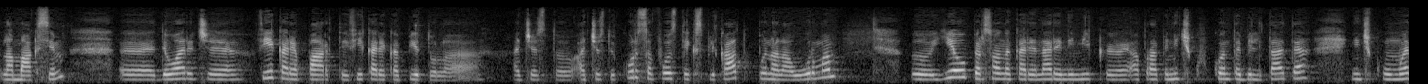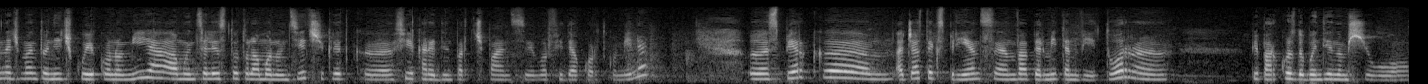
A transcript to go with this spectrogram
la maxim, uh, deoarece fiecare parte, fiecare capitol a acest, acestui curs a fost explicat până la urmă. Eu, persoană care nu are nimic aproape nici cu contabilitatea, nici cu managementul, nici cu economia, am înțeles totul amănunțit și cred că fiecare din participanți vor fi de acord cu mine. Uh, sper că această experiență îmi va permite în viitor, uh, pe parcurs dobândindu-mi și o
